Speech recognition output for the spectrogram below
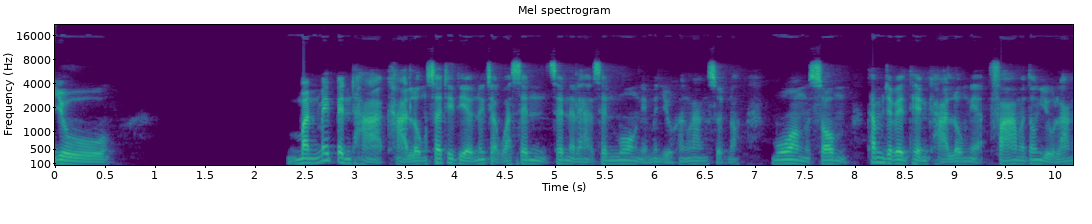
อยู่ มันไม่เป็นขาขาลงซะทีเดียวเนื่องจากว่าเส้นเส้นอะไรฮะเส้นม่วงเนี่ยมันอยู่ข้างล่างสุดเนาะม่วงส้ม ถ้ามันจะเป็นเทนขาลงเนี่ย ฟ้ามันต้องอยู่ล่าง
